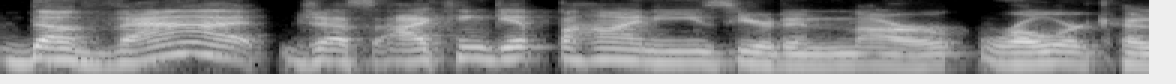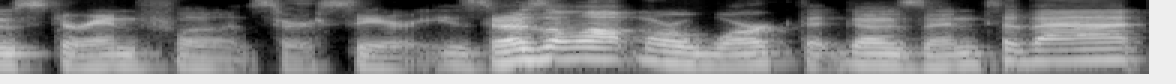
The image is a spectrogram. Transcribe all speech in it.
the that just I can get behind easier than our roller coaster influencer series. There's a lot more work that goes into that.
